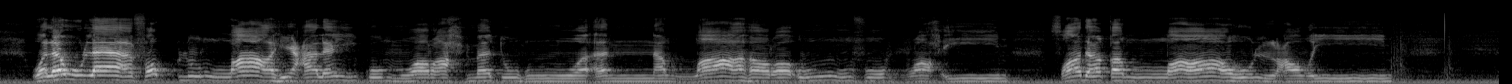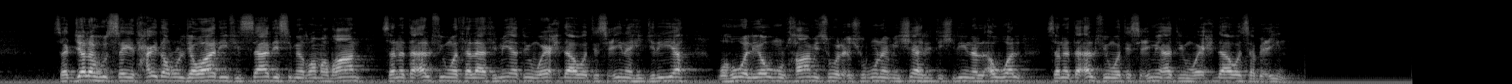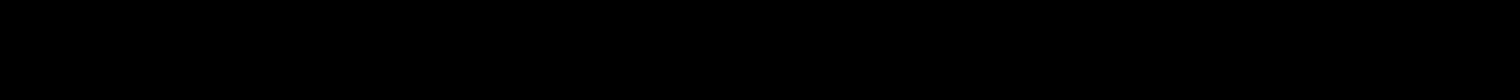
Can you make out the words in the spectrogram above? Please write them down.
ولولا فضل الله عليكم ورحمته وأن الله رؤوف رحيم. صدق الله العظيم. سجله السيد حيدر الجوادي في السادس من رمضان سنة 1391 هجرية وهو اليوم الخامس والعشرون من شهر تشرين الأول سنة 1971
